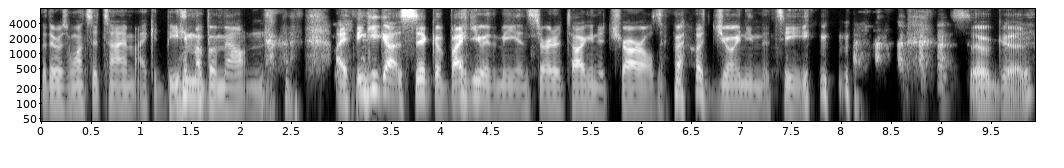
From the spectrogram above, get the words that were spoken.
but there was once a time I could beat him up a mountain. I think he got sick of biking with me and started talking to Charles about joining the team. so good.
